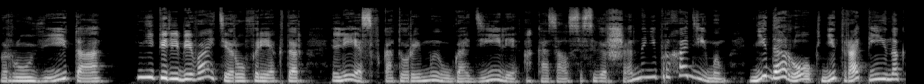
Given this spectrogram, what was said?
Рувита, «Не перебивайте, Руфректор. Лес, в который мы угодили, оказался совершенно непроходимым. Ни дорог, ни тропинок,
